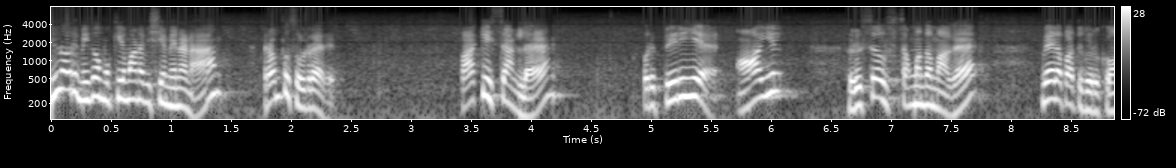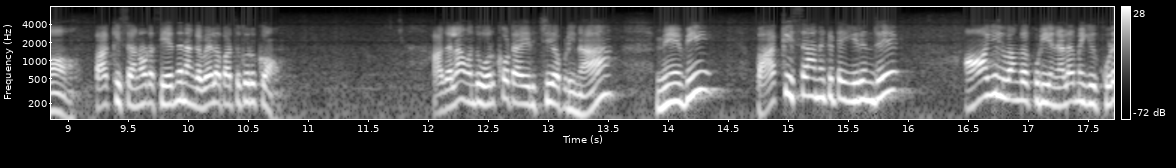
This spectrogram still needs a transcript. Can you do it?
இன்னொரு மிக முக்கியமான விஷயம் என்னென்னா ட்ரம்ப் சொல்கிறாரு பாகிஸ்தானில் ஒரு பெரிய ஆயில் ரிசர்வ்ஸ் சம்மந்தமாக வேலை பார்த்துக்கிருக்கோம் பாகிஸ்தானோட சேர்ந்து நாங்கள் வேலை பார்த்துக்கிருக்கோம் அதெல்லாம் வந்து ஒர்க் அவுட் ஆயிடுச்சு அப்படின்னா மேபி பாகிஸ்தானுக்கிட்ட இருந்து ஆயில் வாங்கக்கூடிய நிலைமைக்கு கூட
